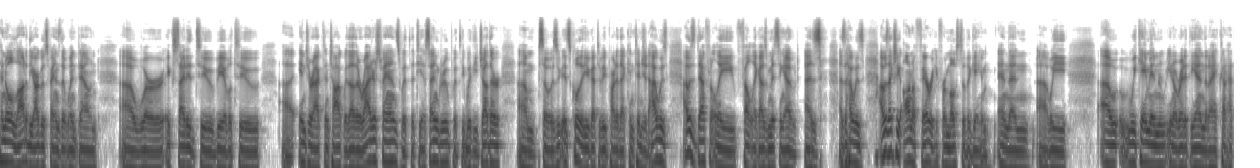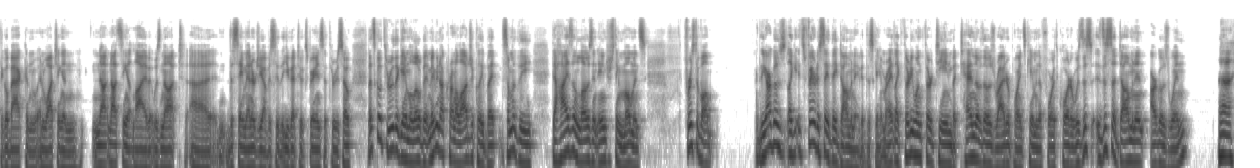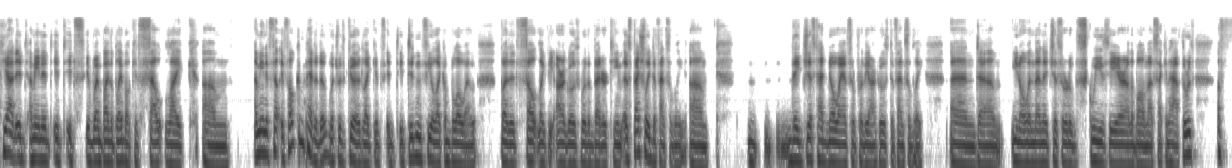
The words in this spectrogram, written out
I know a lot of the Argos fans that went down uh, were excited to be able to uh, interact and talk with other Riders fans, with the TSN group, with the, with each other. Um, so it was, it's cool that you got to be part of that contingent. I was I was definitely felt like I was missing out as as I was I was actually on a ferry for most of the game, and then uh, we uh, we came in, you know, right at the end, and I kind of had to go back and, and watching and not not seeing it live. It was not uh, the same energy, obviously, that you got to experience it through. So let's go through the game a little bit, maybe not chronologically, but some of the the highs and lows and interesting moments. First of all, the Argos, like it's fair to say they dominated this game, right? Like 31-13, but 10 of those rider points came in the fourth quarter. Was this is this a dominant Argos win? Uh, yeah, it. I mean, it it it it went by the playbook. It felt like, um, I mean, it felt it felt competitive, which was good. Like it it it didn't feel like a blowout, but it felt like the Argos were the better team, especially defensively. Um, they just had no answer for the Argos defensively, and um, you know, and then it just sort of squeezed the air out of the ball in that second half. There was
